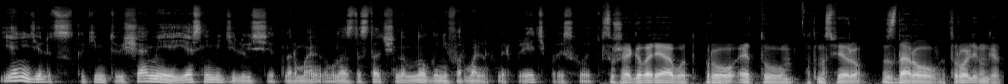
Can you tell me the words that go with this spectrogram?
И они делятся какими-то вещами, я с ними делюсь, это нормально. У нас достаточно много неформальных мероприятий происходит. Слушай, а говоря вот про эту атмосферу здорового троллинга,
